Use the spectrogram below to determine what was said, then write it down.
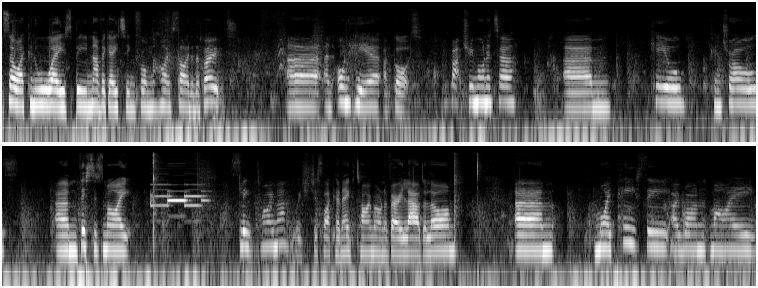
so I can always be navigating from the high side of the boat. Uh, and on here I've got battery monitor, um, keel, controls. Um, this is my sleep timer, which is just like an egg timer on a very loud alarm. Um, my PC, I run my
